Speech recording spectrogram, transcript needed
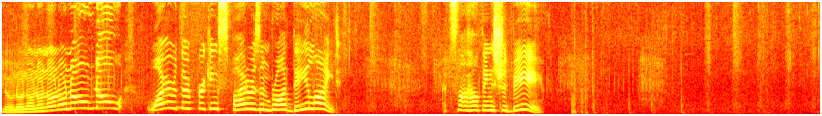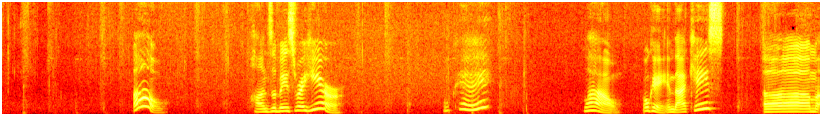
No, no, no, no, no, no, no, no! Why are there freaking spiders in broad daylight? That's not how things should be. Oh! Hansa base right here. Okay. Wow. Okay, in that case, um,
